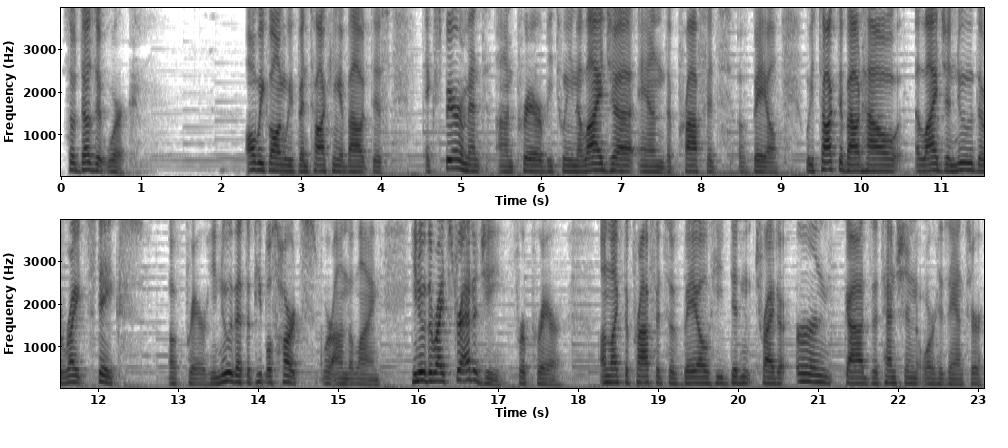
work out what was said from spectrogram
So, does it work? All week long, we've been talking about this experiment on prayer between Elijah and the prophets of Baal. We've talked about how Elijah knew the right stakes of prayer. He knew that the people's hearts were on the line. He knew the right strategy for prayer. Unlike the prophets of Baal, he didn't try to earn God's attention or his answer.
